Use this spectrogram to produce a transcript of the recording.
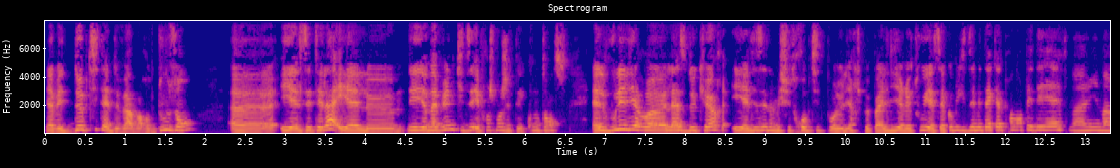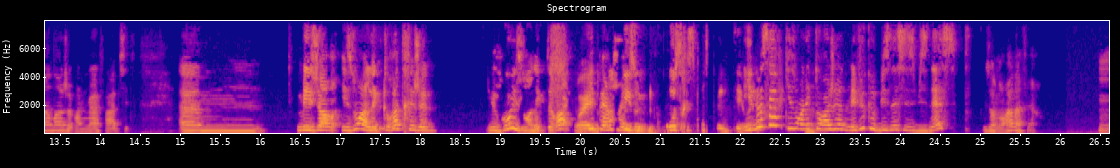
il y avait deux petites, elles devaient avoir 12 ans. Euh, et elles étaient là et elles euh, et il y en avait une qui disait et franchement j'étais contente elle voulait lire euh, l'as de cœur et elle disait non mais je suis trop petite pour le lire je peux pas le lire et tout et elle s'est copine qui disait mais t'as qu'à le prendre en PDF non non non j'avais envie de la faire la petite mais genre ils ont un lectorat très jeune Hugo ils ont un lectorat hyper jeune ils ont une grosse responsabilité ils le savent qu'ils ont un mm. lectorat jeune mais vu que business is business ils en ont rien à faire mm.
